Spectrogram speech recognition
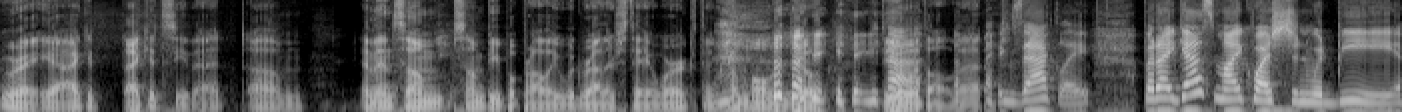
Right. Yeah. I could, I could see that. Um, and then some some people probably would rather stay at work than come home and deal yeah, deal with all that. Exactly. But I guess my question would be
